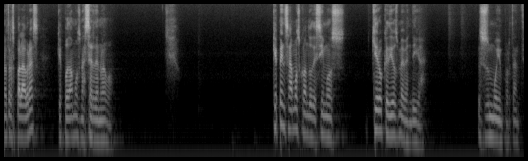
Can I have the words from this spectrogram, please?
otras palabras, que podamos nacer de nuevo. ¿Qué pensamos cuando decimos, quiero que Dios me bendiga? Eso es muy importante.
